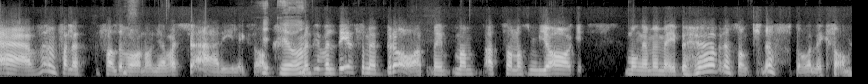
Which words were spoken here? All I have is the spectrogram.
även fall, fall det var någon jag var kär i liksom. Ja. Men det är väl det som är bra, att, man, att sådana som jag många med mig behöver en sån knuff då liksom.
